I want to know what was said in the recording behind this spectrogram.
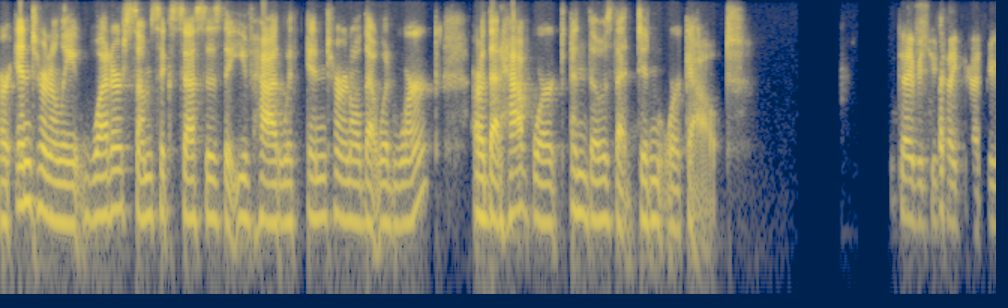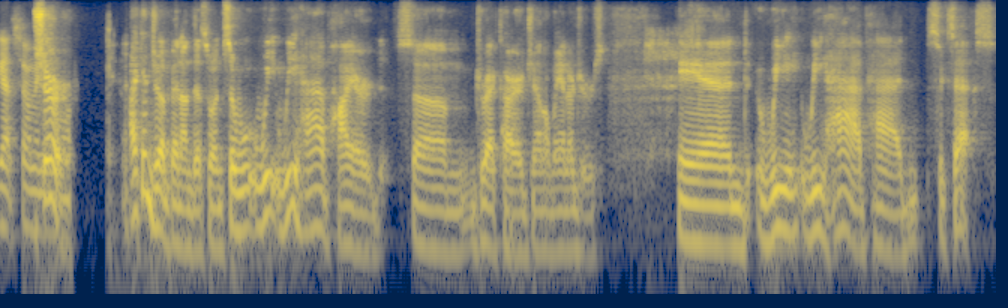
or internally, what are some successes that you've had with internal that would work or that have worked and those that didn't work out? David, you take that. You got so many. Sure. more. I can jump in on this one. So we we have hired some direct hire general managers, and we we have had success.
